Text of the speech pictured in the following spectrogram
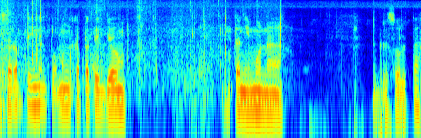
Masarap tingnan po mga kapatid yung tanim mo na nagresulta.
